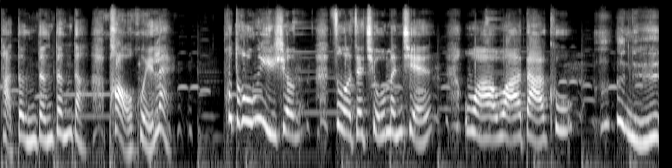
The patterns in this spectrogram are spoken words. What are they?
他噔噔噔的跑回来。扑通一声，坐在球门前，哇哇大哭。你，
